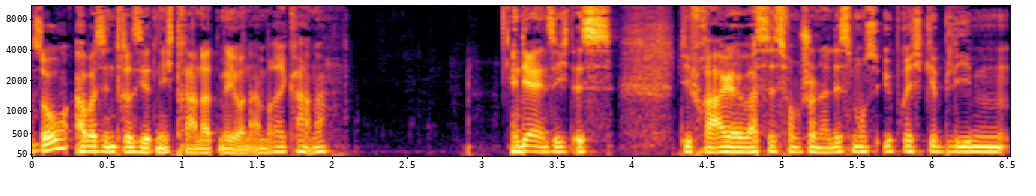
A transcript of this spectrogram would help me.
So, aber es interessiert nicht 300 Millionen Amerikaner. In der Hinsicht ist die Frage, was ist vom Journalismus übrig geblieben?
